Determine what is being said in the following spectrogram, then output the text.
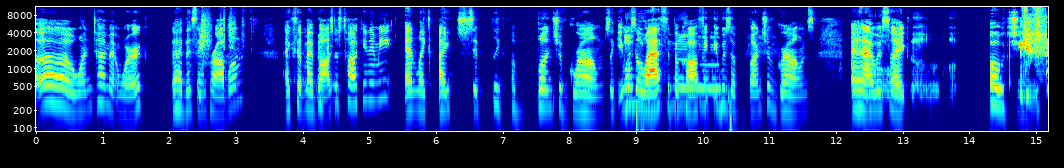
Oh, one time at work, I had the same problem. Except my boss was talking to me, and like I sipped like a bunch of grounds. Like it was the Oh, last sip of coffee. It was a bunch of grounds, and I oh, was Oh, like, no. "Oh, geez."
